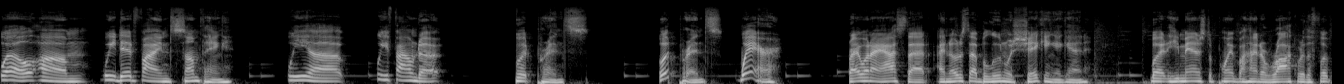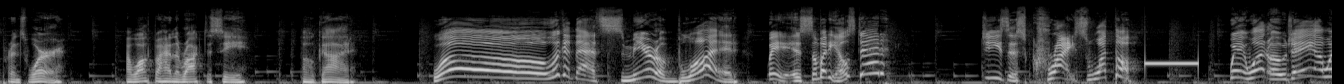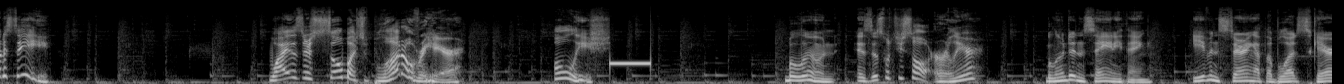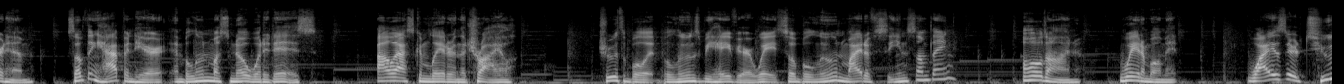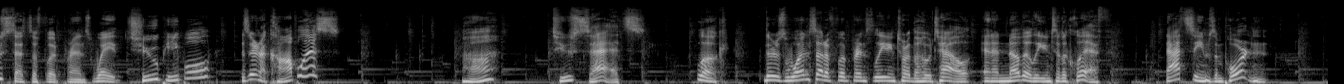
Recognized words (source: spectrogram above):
Well, um, we did find something. We, uh, we found a footprints. Footprints? Where? Right when I asked that, I noticed that balloon was shaking again. But he managed to point behind a rock where the footprints were. I walked behind the rock to see. Oh god. Whoa! Look at that smear of blood! Wait, is somebody else dead? Jesus Christ, what the Wait, what, OJ? I want to see. Why is there so much blood over here? Holy sh! Balloon, is this what you saw earlier? Balloon didn't say anything. Even staring at the blood scared him. Something happened here, and Balloon must know what it is. I'll ask him later in the trial. Truth Bullet, Balloon's behavior. Wait, so Balloon might have seen something? Hold on. Wait a moment. Why is there two sets of footprints? Wait, two people? Is there an accomplice? Huh? Two sets? Look, there's one set of footprints leading toward the hotel and another leading to the cliff. That seems important.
